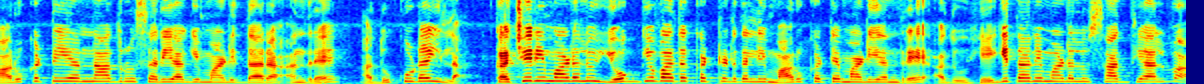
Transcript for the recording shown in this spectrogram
ಮಾರುಕಟ್ಟೆಯನ್ನಾದರೂ ಸರಿಯಾಗಿ ಮಾಡಿದ್ದಾರಾ ಅಂದ್ರೆ ಅದು ಕೂಡ ಇಲ್ಲ. ಕಚೇರಿ ಮಾಡಲು ಯೋಗ್ಯವಾದ ಕಟ್ಟಡದಲ್ಲಿ ಮಾರುಕಟ್ಟೆ ಮಾಡಿ ಅಂದ್ರೆ ಅದು ಹೇಗೆ ತಾನೇ ಮಾಡಲು ಸಾಧ್ಯ ಅಲ್ವಾ?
